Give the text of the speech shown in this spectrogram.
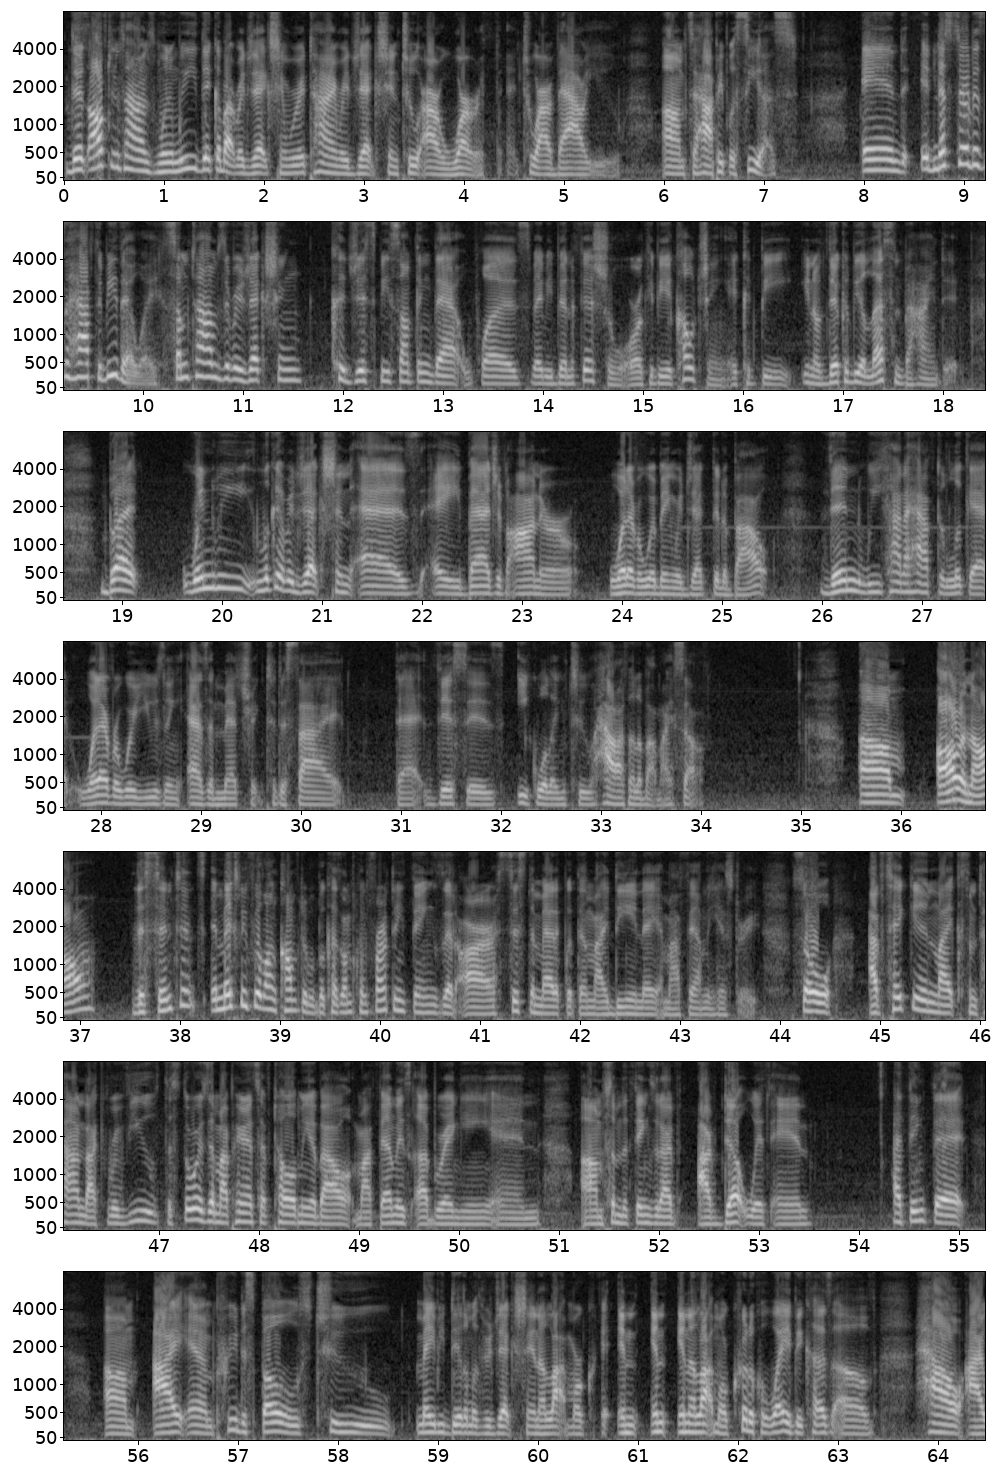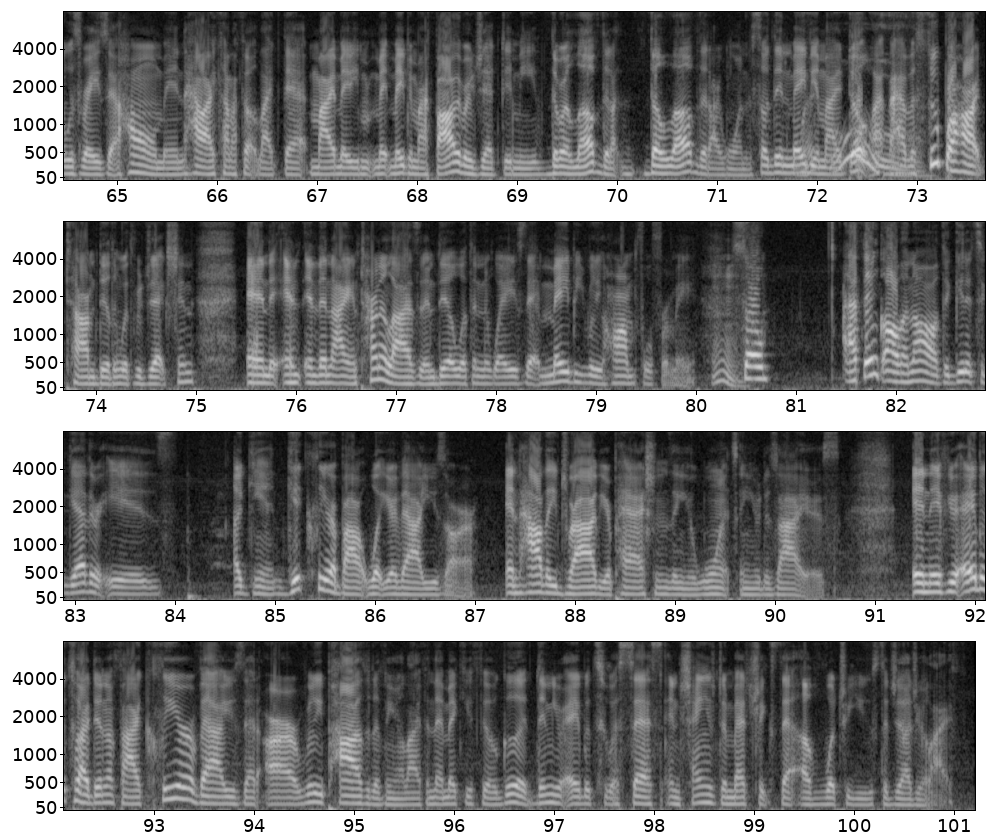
there's oftentimes when we think about rejection, we're tying rejection to our worth, to our value, um, to how people see us. And it necessarily doesn't have to be that way. Sometimes the rejection could just be something that was maybe beneficial, or it could be a coaching. It could be, you know, there could be a lesson behind it. But when we look at rejection as a badge of honor, whatever we're being rejected about, then we kind of have to look at whatever we're using as a metric to decide that this is equaling to how I feel about myself. Um, all in all, the sentence it makes me feel uncomfortable because I'm confronting things that are systematic within my DNA and my family history. So I've taken like some time to like review the stories that my parents have told me about my family's upbringing and um, some of the things that I've I've dealt with, and I think that um, I am predisposed to maybe dealing with rejection a lot more in, in in a lot more critical way because of how I was raised at home and how I kind of felt like that my maybe maybe my father rejected me the love that I, the love that I wanted. So then maybe in my adult life I have a super hard time dealing with rejection and and, and then I internalize it and deal with it in ways that may be really harmful for me. Mm. so I think all in all to get it together is again get clear about what your values are and how they drive your passions and your wants and your desires and if you're able to identify clear values that are really positive in your life and that make you feel good, then you're able to assess and change the metrics that of what you use to judge your life.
